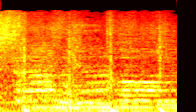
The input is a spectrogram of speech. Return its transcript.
Southern Call.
